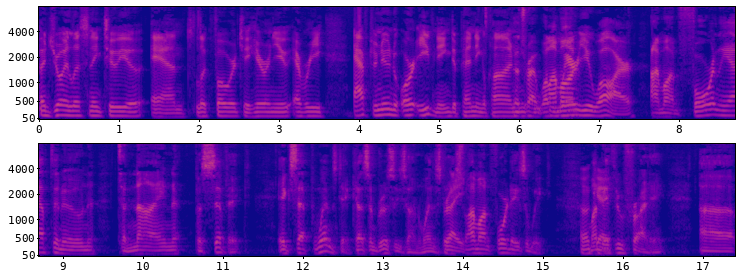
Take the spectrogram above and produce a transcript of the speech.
enjoy listening to you and look forward to hearing you every afternoon or evening, depending upon That's right. Well, I'm where on- you are. I'm on four in the afternoon to nine Pacific, except Wednesday. Cousin Brucie's on Wednesday, Right. so I'm on four days a week, Okay. Monday through Friday, uh,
